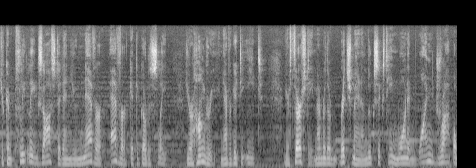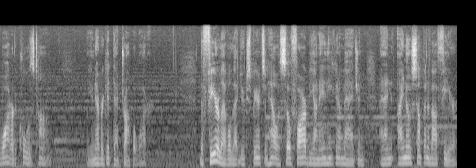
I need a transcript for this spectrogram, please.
You're completely exhausted and you never, ever get to go to sleep. You're hungry, you never get to eat. You're thirsty. Remember the rich man in Luke 16 wanted one drop of water to cool his tongue. Well, you never get that drop of water. The fear level that you experience in hell is so far beyond anything you can imagine, and I know something about fear.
